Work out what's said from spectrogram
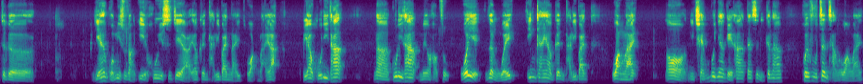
这个联合国秘书长也呼吁世界啊，要跟塔利班来往来啦，不要孤立他。那孤立他没有好处。我也认为应该要跟塔利班往来哦，你钱不一定要给他，但是你跟他恢复正常的往来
